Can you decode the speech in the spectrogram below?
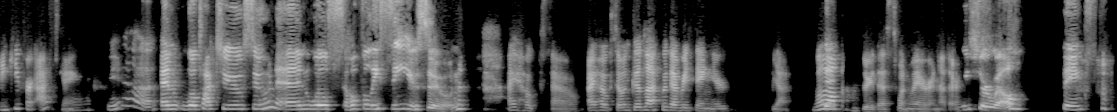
Thank you for asking. Yeah. And we'll talk to you soon and we'll hopefully see you soon. I hope so. I hope so. And good luck with everything. You're, yeah, we'll all come through this one way or another. We sure will. Thanks.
